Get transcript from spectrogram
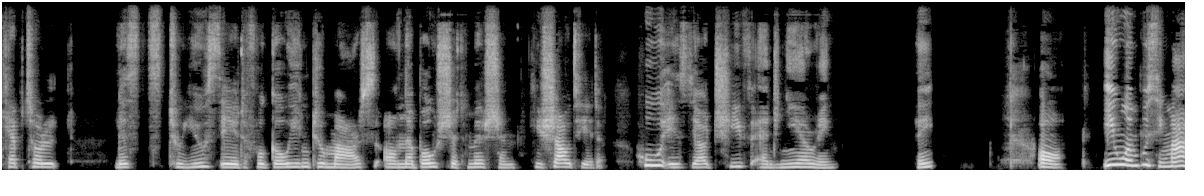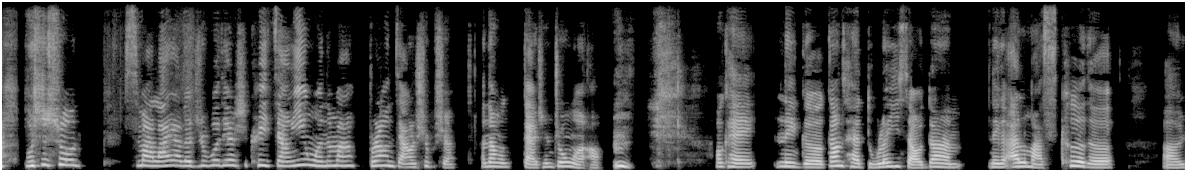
capitalists to use it for going to Mars on a bullshit mission. He shouted, Who is your chief engineering? 哎，哦，英文不行吗？不是说喜马拉雅的直播间是可以讲英文的吗？不让讲是不是？那我改成中文啊。OK，那个刚才读了一小段那个埃隆马斯克的，呃，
